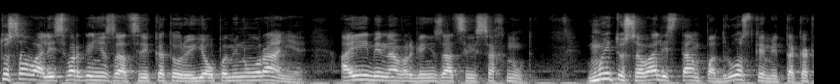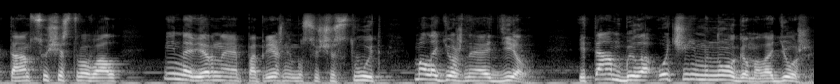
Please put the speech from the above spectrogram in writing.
тусовались в организации, которую я упомянул ранее, а именно в организации Сахнут. Мы тусовались там подростками, так как там существовал и, наверное, по-прежнему существует молодежный отдел. И там было очень много молодежи.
